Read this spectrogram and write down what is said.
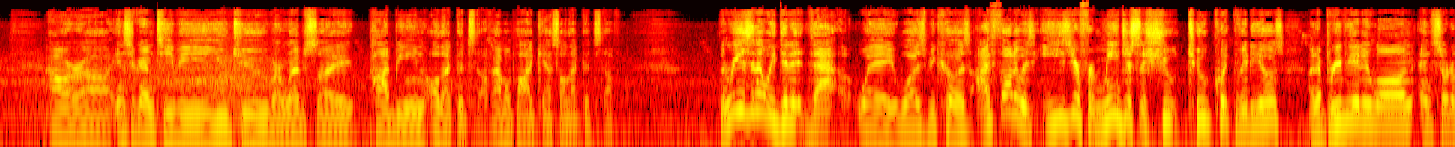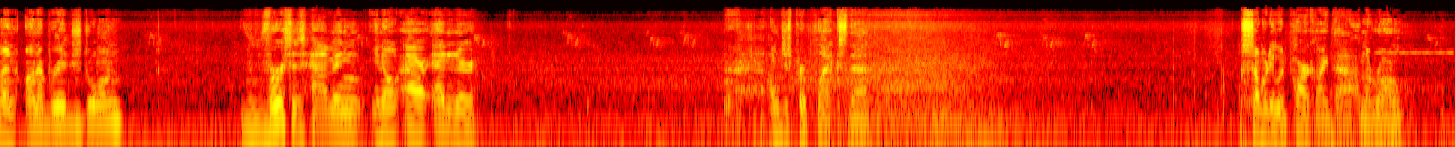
our uh, Instagram TV, YouTube, our website, Podbean, all that good stuff, Apple Podcasts, all that good stuff. The reason that we did it that way was because I thought it was easier for me just to shoot two quick videos, an abbreviated one and sort of an unabridged one, versus having, you know, our editor. I'm just perplexed that somebody would park like that on the wrong,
